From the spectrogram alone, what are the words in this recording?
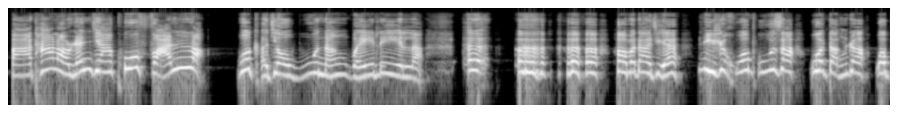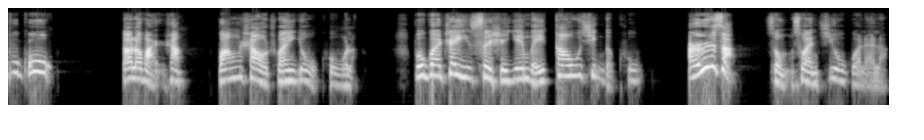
把他老人家哭烦了，我可就无能为力了。呃呃，好吧，大姐，你是活菩萨，我等着，我不哭。到了晚上，王少川又哭了，不过这一次是因为高兴的哭，儿子总算救过来了，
